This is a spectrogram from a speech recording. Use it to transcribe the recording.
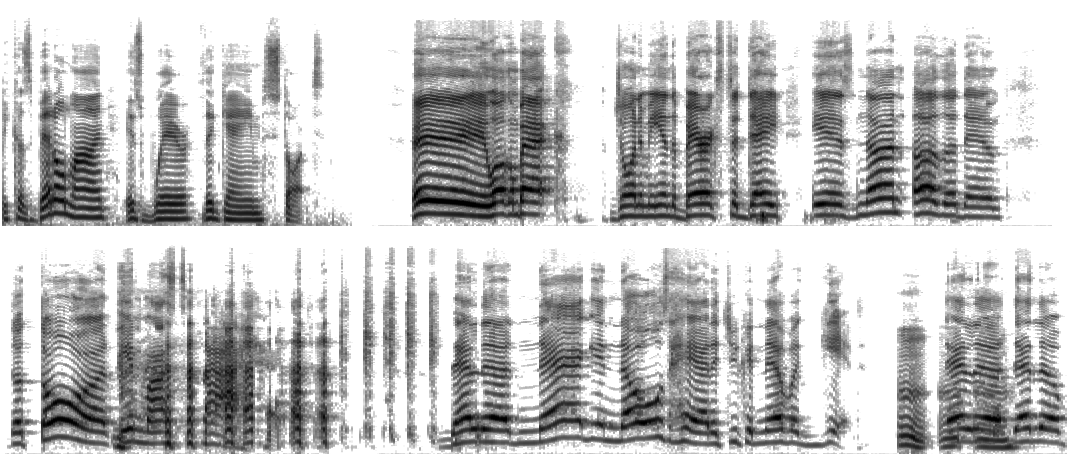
because BetOnline is where the game starts. Hey, welcome back. Joining me in the barracks today is none other than the thorn in my side. that little nagging nose hair that you could never get. Mm, mm, That little, mm. that little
